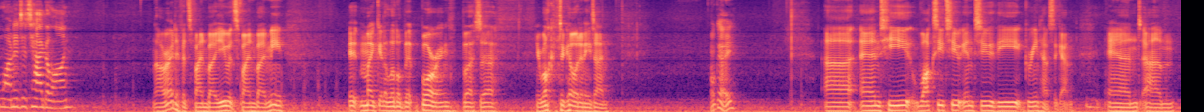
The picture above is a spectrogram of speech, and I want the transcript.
wanted to tag along. All right, if it's fine by you, it's fine by me. It might get a little bit boring, but uh, you're welcome to go at any time. Okay. Uh, and he walks you two into the greenhouse again, and um,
